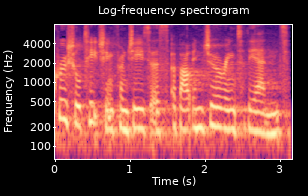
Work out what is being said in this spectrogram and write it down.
crucial teaching from Jesus about enduring to the end.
